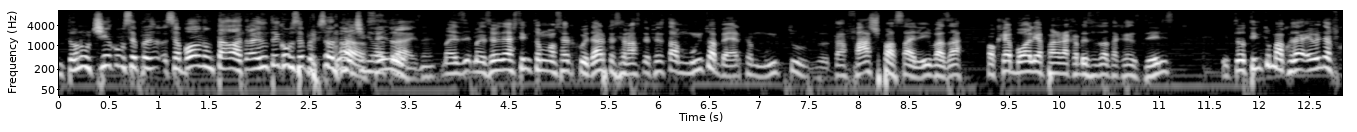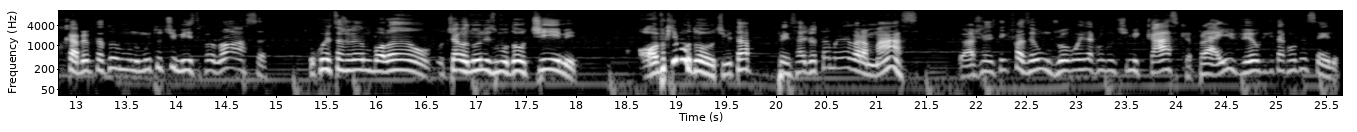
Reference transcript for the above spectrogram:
Então não tinha como você pres- se a bola não tá lá atrás, não tem como você pressionar Não, o time lá atrás, né? Mas, mas eu ainda acho que tem que tomar um certo cuidado, porque assim, a nossa defesa tá muito aberta, muito. tá fácil de passar ali, vazar. Qualquer bola ia parar na cabeça dos atacantes deles. Então tem que tomar cuidado. Eu ainda fico cabreiro porque tá todo mundo muito otimista. Falando, nossa, o Corinthians tá jogando um bolão, o Thiago Nunes mudou o time. Óbvio que mudou, o time tá pensando de outra maneira agora, mas eu acho que a gente tem que fazer um jogo ainda contra um time casca pra aí ver o que, que tá acontecendo.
